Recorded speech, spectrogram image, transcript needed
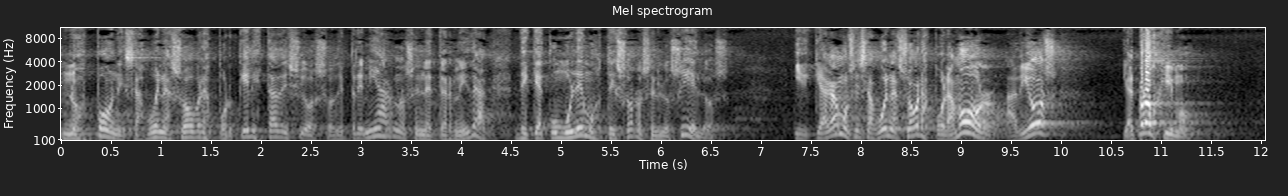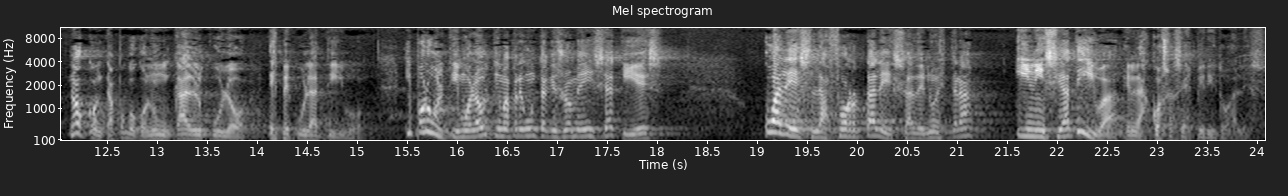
nos pone esas buenas obras porque Él está deseoso de premiarnos en la eternidad, de que acumulemos tesoros en los cielos y que hagamos esas buenas obras por amor a Dios y al prójimo, no con, tampoco con un cálculo especulativo. Y por último, la última pregunta que yo me hice aquí es, ¿cuál es la fortaleza de nuestra iniciativa en las cosas espirituales?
